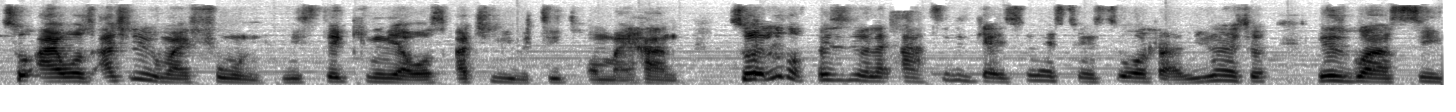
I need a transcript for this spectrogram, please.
So I was actually with my phone, mistakenly, I was actually with it on my hand. So a lot of persons were like, ah, see this guy is nice to install ultra. You know, so let's go and see.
